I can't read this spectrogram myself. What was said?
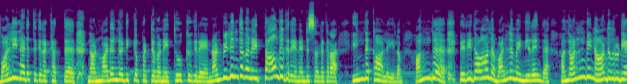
வழி நடத்துகிற கத்தர் நான் மடங்கடிக்கப்பட்டவனை தூக்குகிறேன் நான் விழுந்தவனை தாங்குகிறேன் என்று சொல்லுகிறார். இந்த காலையிலும் அந்த பெரிதான வல்லமை நிறைந்த அந்த அன்பின் ஆண்டவருடைய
